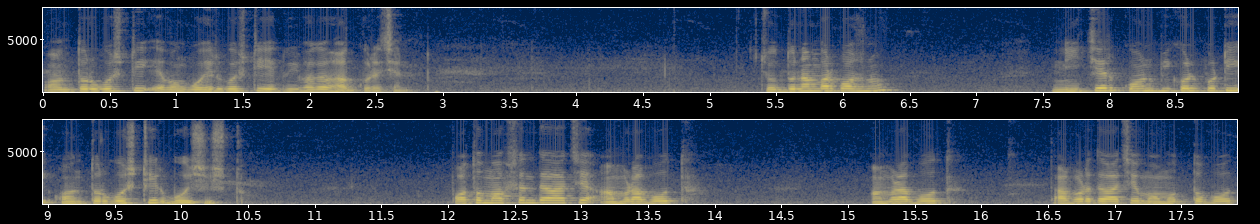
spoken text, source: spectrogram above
অন্তর্গোষ্ঠী এবং বহির্গোষ্ঠী এই দুই ভাগে ভাগ করেছেন। চোদ্দ নম্বর প্রশ্ন, নিচের কোন বিকল্পটি অন্তর্গোষ্ঠীর বৈশিষ্ট্য? প্রথম অপশান দেওয়া আছে আমরাবোধ আমরাবোধ তারপরে দেওয়া আছে মমত্ববোধ,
